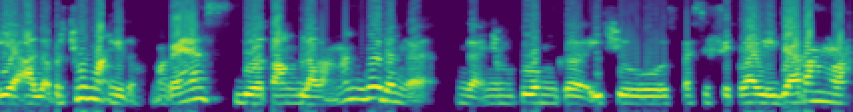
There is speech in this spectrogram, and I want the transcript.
ya agak percuma gitu. Makanya dua tahun belakangan gue udah nggak nggak nyemplung ke isu spesifik lagi. Jarang lah.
